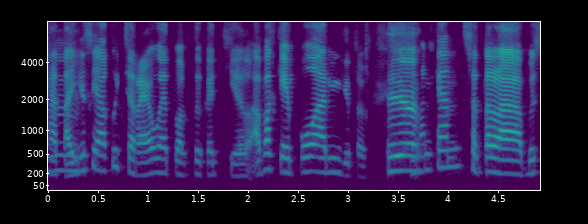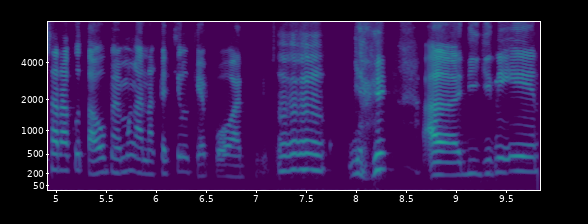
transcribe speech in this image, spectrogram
Katanya Mm, sih aku cerewet waktu kecil apa kepoan gitu. Iya. cuman kan setelah besar aku tahu memang anak kecil kepoan gitu. Mm, jadi eh, diginiin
